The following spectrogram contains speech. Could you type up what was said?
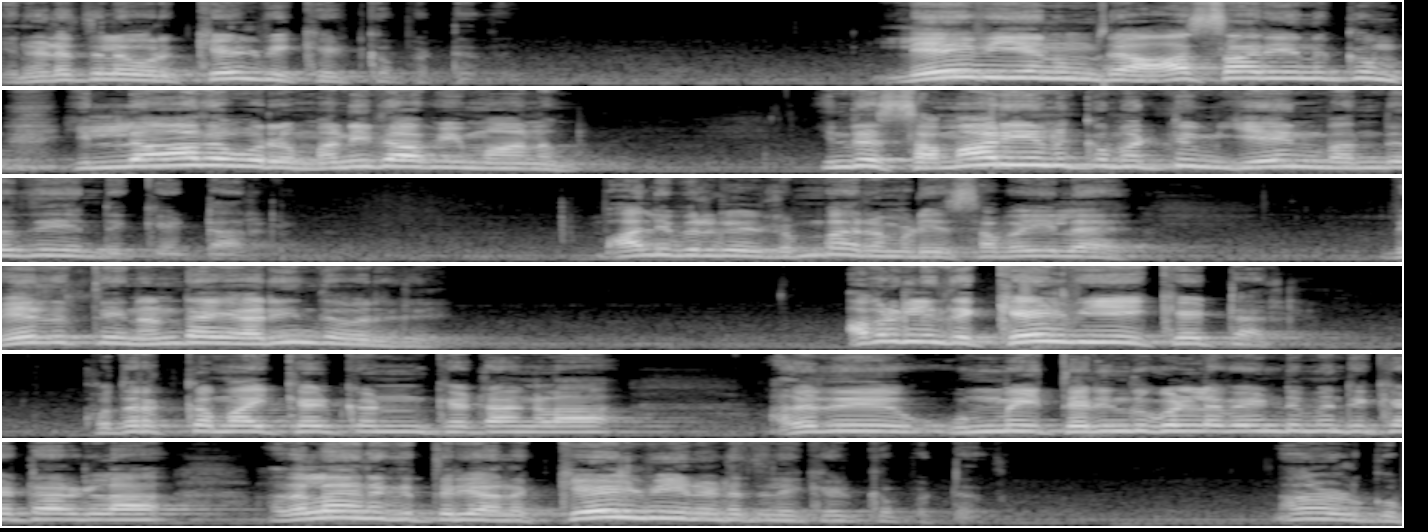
என்னிடத்தில் ஒரு கேள்வி கேட்கப்பட்டது. லேவியனும் இந்த ஆசாரியனுக்கும் இல்லாத ஒரு மனிதாபிமானம் இந்த சமாரியனுக்கு மட்டும் ஏன் வந்தது என்று கேட்டார்கள். வாலிபர்கள் ரொம்ப நம்முடைய சபையில் வேதத்தை நன்றாய் அறிந்தவர்கள். அவர்கள் இந்த கேள்வியை கேட்டார்கள். குதர்க்கமாய் கேட்கணும்னு கேட்டாங்களா? அல்லது உண்மை தெரிந்து கொள்ள வேண்டும் என்று கேட்டார்களா? அதெல்லாம் எனக்கு தெரியாது. அந்த கேள்வி என்னிடத்தில் கேட்கப்பட்டது. நான் அவளுக்கு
